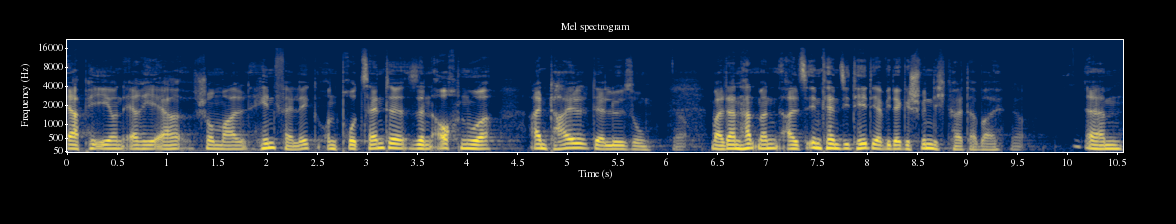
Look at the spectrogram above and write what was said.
RPE und RIR schon mal hinfällig und Prozente sind auch nur ein Teil der Lösung, ja. weil dann hat man als Intensität ja wieder Geschwindigkeit dabei. Ja. Ähm,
